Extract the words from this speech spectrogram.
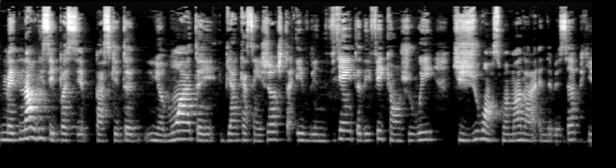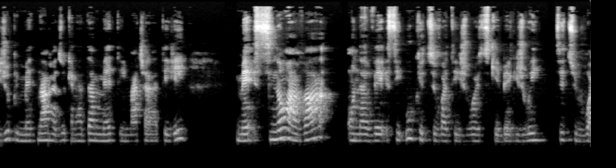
Maintenant, oui, c'est possible parce que il y a moi, tu as Bianca Saint-Georges, tu as Evelyne Vien, tu as des filles qui ont joué, qui jouent en ce moment dans la NWSL, puis qui jouent, puis maintenant Radio-Canada met des matchs à la télé. Mais sinon, avant, on avait. C'est où que tu vois tes joueurs du Québec jouer? Tu sais, tu le vois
